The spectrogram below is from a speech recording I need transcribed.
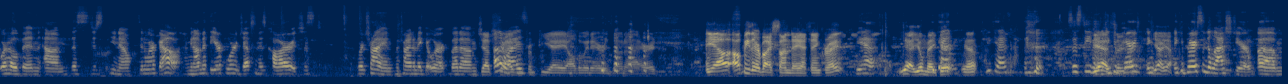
We're hoping. Um, this just you know didn't work out. I mean, I'm at the airport. Jeff's in his car. It's just we're trying. We're trying to make it work. But um, Jeff's driving from PA all the way to Arizona. I heard. Yeah, I'll, I'll be there by Sunday, I think, right? yeah, Yeah, you'll make Okay. it. Yeah. you can. so Stephen, Yeah, in so- comparison, in, yeah, yeah. in comparison to last year, um,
